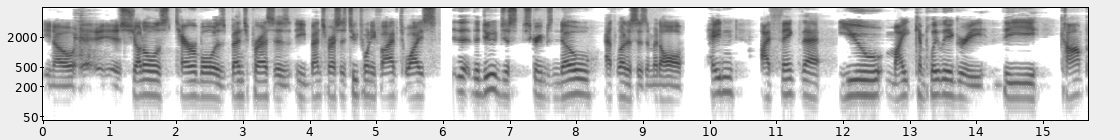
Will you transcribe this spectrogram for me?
You know, eh, his shuttle is terrible. His bench press is, he bench presses 225 twice. The, the dude just screams no athleticism at all. Hayden, I think that you might completely agree. The comp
